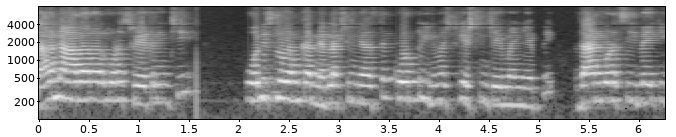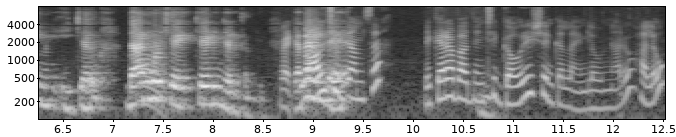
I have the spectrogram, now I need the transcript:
దాని ఆధారాలు కూడా స్వీకరించి పోలీసులు కనుక నిర్లక్ష్యం చేస్తే కోర్టు ఇన్వెస్టిగేషన్ చేయమని చెప్పి దాన్ని కూడా సిబిఐకి ఇచ్చారు. దాన్ని కూడా చే- చేయడం జరుగుతుంది. ఎలా చేద్దాం సార్ వికారాబాద్ నుంచి గౌరీ శంకర్ లైన్లో ఉన్నారు హలో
